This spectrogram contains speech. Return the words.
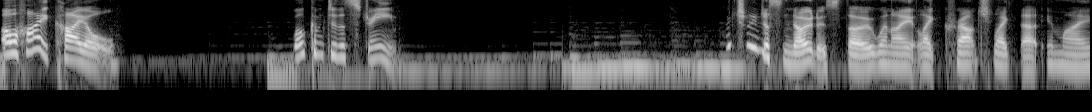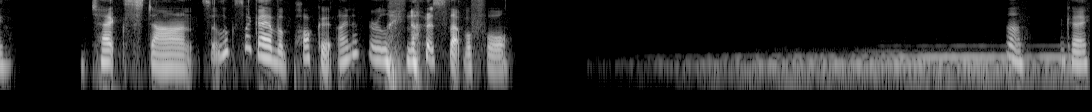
Oh, hi, Kyle. Welcome to the stream. actually just noticed, though, when I, like, crouch like that in my attack stance, it looks like I have a pocket. I never really noticed that before. Huh, okay.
